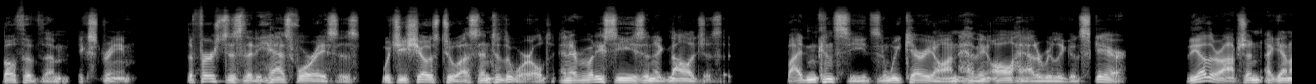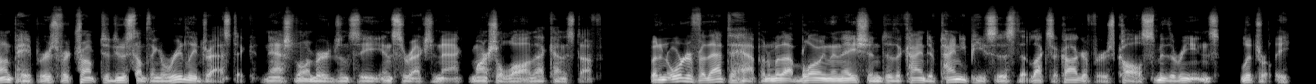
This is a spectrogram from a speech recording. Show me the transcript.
both of them extreme. The first is that he has four aces, which he shows to us and to the world, and everybody sees and acknowledges it. Biden concedes, and we carry on, having all had a really good scare. The other option, again on paper, is for Trump to do something really drastic National Emergency, Insurrection Act, martial law, that kind of stuff. But in order for that to happen without blowing the nation to the kind of tiny pieces that lexicographers call smithereens, literally,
